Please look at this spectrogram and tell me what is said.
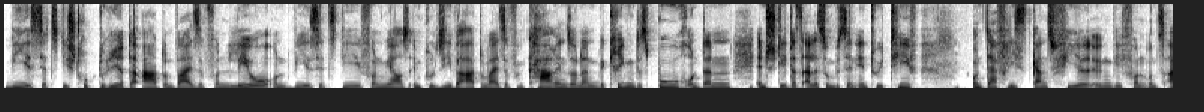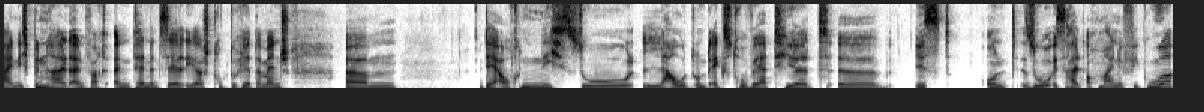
wie ist jetzt die strukturierte Art und Weise von Leo und wie ist jetzt die von mir aus impulsive Art und Weise von Karin, sondern wir kriegen das Buch und dann entsteht das alles so ein bisschen intuitiv und da fließt ganz viel irgendwie von uns ein. Ich bin halt einfach ein tendenziell eher strukturierter Mensch. Ähm, der auch nicht so laut und extrovertiert äh, ist. Und so ist halt auch meine Figur.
